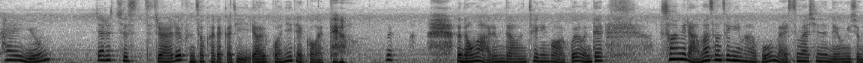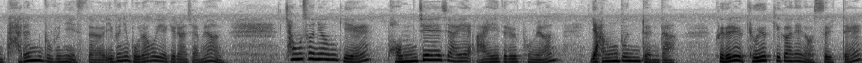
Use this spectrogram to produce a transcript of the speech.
칼융, 짜르투스트라를 분석하다까지 10권이 될 것 같아요. 너무 아름다운 책인 것 같고요. 근데 수아미 라마 선생님하고 말씀하시는 내용이 좀 다른 부분이 있어요. 이분이 뭐라고 얘기를 하자면 청소년기에 범죄자의 아이들을 보면 양분된다. 그들을 교육기관에 넣었을 때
